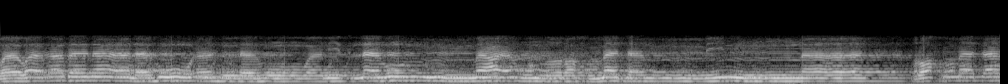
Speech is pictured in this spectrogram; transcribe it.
ووهبنا له أهله ومثلهم معهم رحمة منا رحمة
